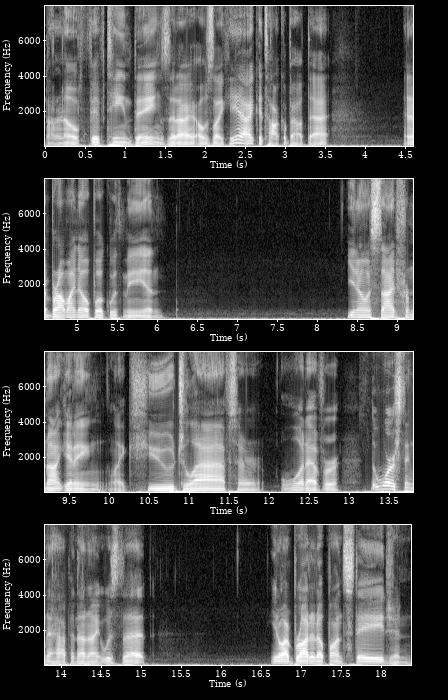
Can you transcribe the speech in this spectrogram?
I don't know, 15 things that I I was like, "Yeah, I could talk about that." And I brought my notebook with me and you know, aside from not getting like huge laughs or whatever, the worst thing that happened that night was that, you know, I brought it up on stage and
